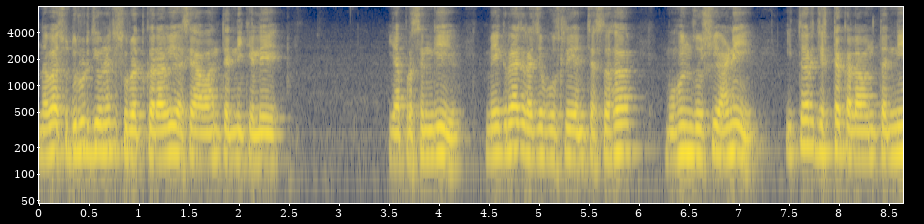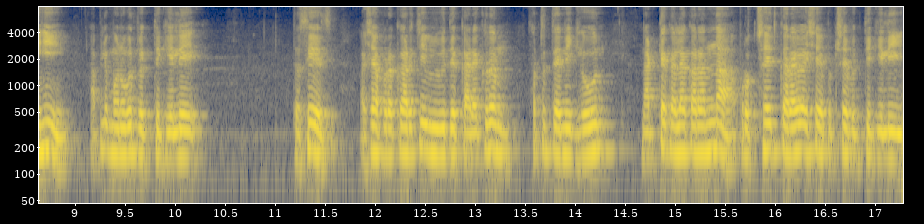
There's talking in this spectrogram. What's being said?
नव्या सुदृढ जीवनाची सुरुवात करावी असे आवाहन त्यांनी केले. या प्रसंगी मेघराज राजे भोसले यांच्यासह मोहन जोशी आणि इतर ज्येष्ठ कलावंतांनीही आपले मनोगत व्यक्त केले. तसेच अशा प्रकारचे विविध कार्यक्रम सातत्याने घेऊन नाट्य कलाकारांना प्रोत्साहित करावे अशी अपेक्षा व्यक्त केली.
